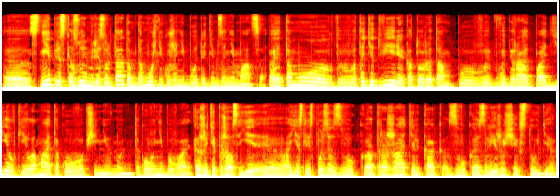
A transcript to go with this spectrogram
Э, с непредсказуемым результатом домушник уже не будет этим заниматься. Поэтому вот эти двери, которые которые там выбирают по отделке и ломают, такого вообще не, ну, такого не бывает. Скажите, пожалуйста, э, а если использовать звукоотражатель как в звукоизолирующих студиях,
